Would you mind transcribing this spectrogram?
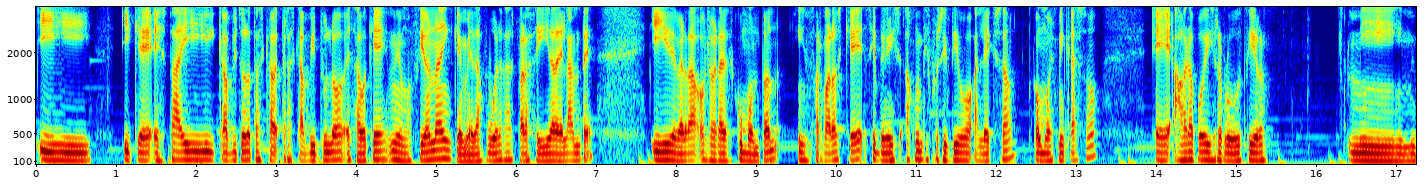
y, que está ahí capítulo tras, capítulo es algo que me emociona y que me da fuerzas para seguir adelante. Y de verdad os lo agradezco un montón. Informaros que si tenéis algún dispositivo Alexa, como es mi caso, eh, ahora podéis reproducir mi,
